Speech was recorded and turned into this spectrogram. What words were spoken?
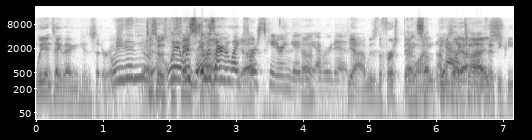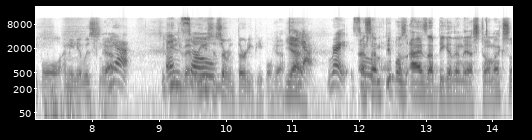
We didn't take that into consideration. We didn't. Because it was well, it was it was our like Yeah. first catering gig we ever did. Yeah, it was the first big And one. some It was people, like 250 eyes- people. I mean, it was Yeah. Yeah. it's a huge And event. We're used to so- serving 30 people. Yeah. Yeah. Yeah. Right. So and some people's eyes are bigger than their stomachs. So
